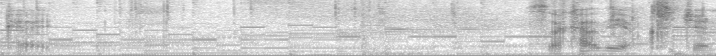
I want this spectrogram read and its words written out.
Okay. Suck out the oxygen.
